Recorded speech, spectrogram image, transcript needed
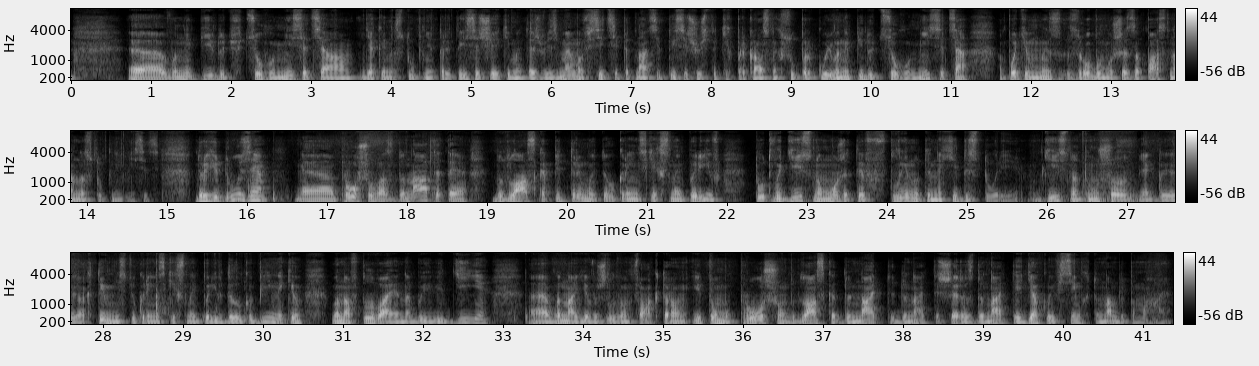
вони підуть в цього місяця, як і наступні 3 тисячі, які ми теж візьмемо. Всі ці 15 тисяч ось таких прекрасних суперкуль, вони підуть цього місяця, а потім ми зробимо ще запас на наступний місяць. Дорогі друзі, е, прошу вас донатити. Будь ласка, підтримуйте українських снайперів. Тут ви дійсно можете вплинути на хід історії. Дійсно, тому що якби активність українських снайперів-далекобійників вона впливає на бойові дії, е, вона є важливим фактором. І тому прошу, будь ласка, донатьте, донатьте, ще раз донатьте. І дякую всім, хто нам допомагає.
